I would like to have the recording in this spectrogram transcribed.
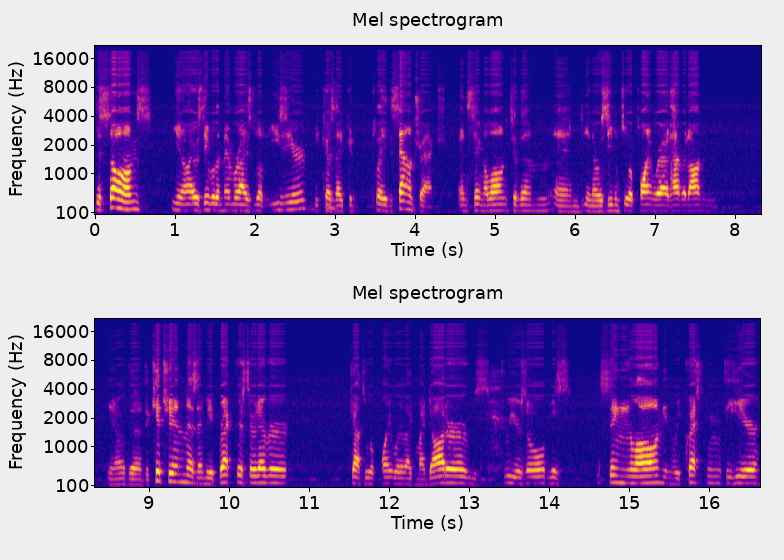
the songs, you know, I was able to memorize a little easier because I could play the soundtrack and sing along to them. And, you know, it was even to a point where I'd have it on, you know, the, the kitchen as I made breakfast or whatever. Got to a point where, like, my daughter, who's three years old, was singing along and requesting to hear,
